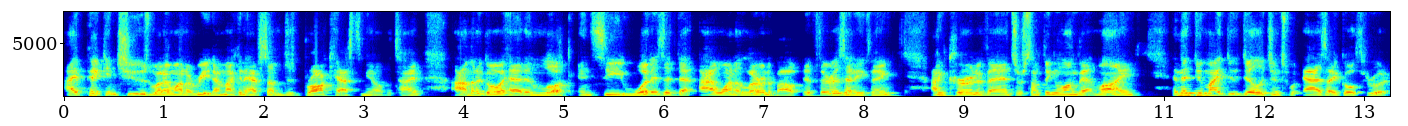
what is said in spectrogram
I pick and choose what I want to read. I'm not going to have something just broadcast to me all the time. I'm going to go ahead and look and see what is it that I want to learn about, if there is anything on current events or something along that line, and then do my due diligence as I go through it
